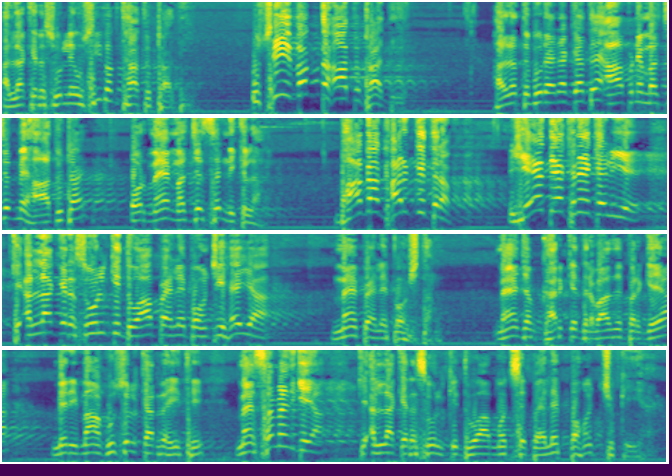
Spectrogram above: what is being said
اللہ کے رسول نے اسی وقت ہاتھ اٹھا دی۔ اسی وقت ہاتھ اٹھا دی۔ حضرت ابو ریرا کہتے ہیں، آپ نے مسجد میں ہاتھ اٹھائے اور میں مسجد سے نکلا۔ بھاگا گھر کی طرف۔ یہ دیکھنے کے لیے کہ اللہ کے رسول کی دعا پہلے پہنچی ہے یا میں پہلے پہنچتا ہوں۔ میں جب گھر کے دروازے پر گیا، میری ماں غسل کر رہی تھی۔ میں سمجھ گیا کہ اللہ کے رسول کی دعا مجھ سے پہلے پہنچ چکی ہے۔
